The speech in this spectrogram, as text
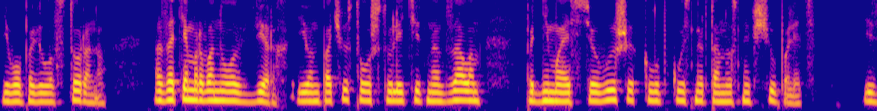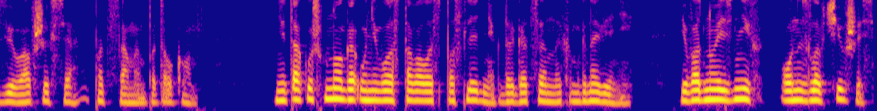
Его повело в сторону, а затем рвануло вверх, и он почувствовал, что летит над залом, поднимаясь все выше к клубку смертоносных щупалец, извивавшихся под самым потолком. Не так уж много у него оставалось последних драгоценных мгновений, и в одной из них он, изловчившись,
